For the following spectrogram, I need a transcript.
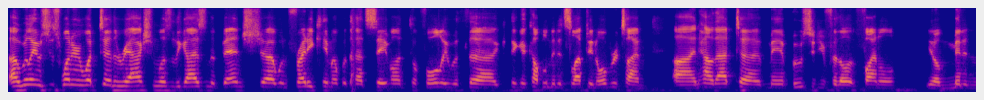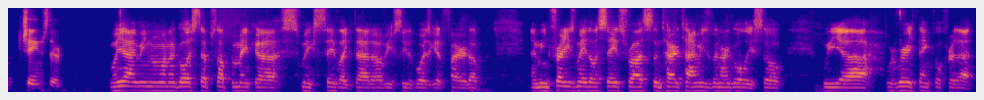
Uh, Willie, I was just wondering what uh, the reaction was of the guys on the bench uh, when Freddie came up with that save on Toffoli with uh, I think a couple of minutes left in overtime, uh, and how that uh, may have boosted you for the final you know minute change there. Well, yeah, I mean when a goalie steps up and make a makes a save like that, obviously the boys get fired up. I mean, Freddie's made those saves for us the entire time he's been our goalie. So we we're very thankful for that.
